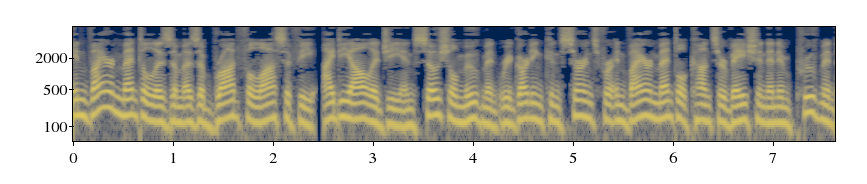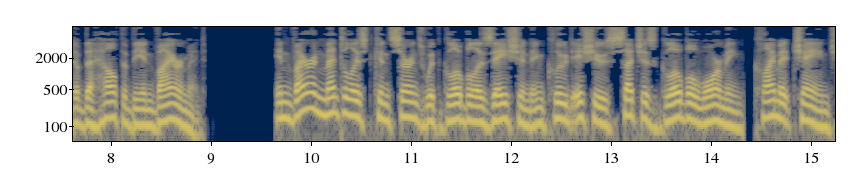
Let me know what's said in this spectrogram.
Environmentalism is a broad philosophy, ideology and social movement regarding concerns for environmental conservation and improvement of the health of the environment. Environmentalist concerns with globalization include issues such as global warming, climate change,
